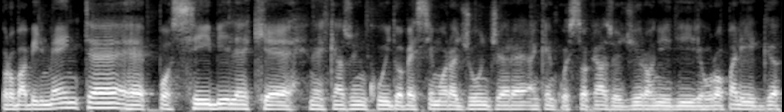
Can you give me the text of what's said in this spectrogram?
Probabilmente è possibile che nel caso in cui dovessimo raggiungere anche in questo caso i gironi di Europa League,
